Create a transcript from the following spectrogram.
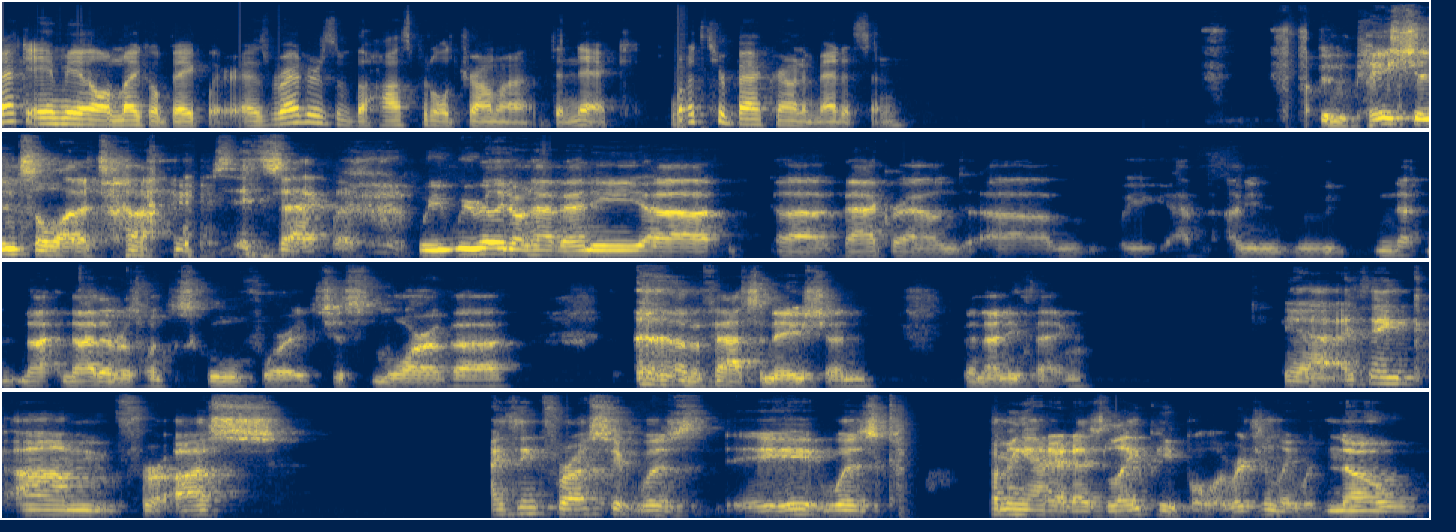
Jack Amiel and Michael Begler, as writers of the hospital drama The Knick, what's your background in medicine? Been patients a lot of times. exactly. We, we really don't have any uh, uh, background. Um, we have, I mean, we, n- neither of us went to school for it. It's just more of a of a fascination than anything. Yeah, I think um, for us, I think for us it was it was coming at it as lay people originally with no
